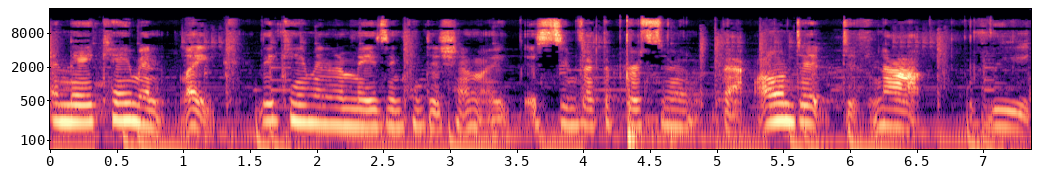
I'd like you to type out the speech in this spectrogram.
and they came in like they came in an amazing condition. Like it seems like the person that owned it did not re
